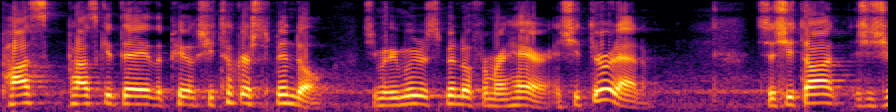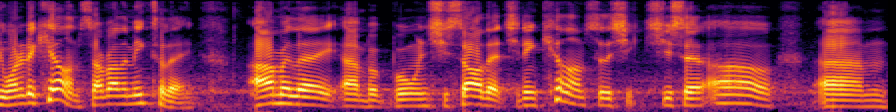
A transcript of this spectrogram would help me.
Pas the. She took her spindle. She removed her spindle from her hair and she threw it at him. So she thought she, she wanted to kill him. Um, but, but when she saw that she didn't kill him, so she she said, "Oh, um,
